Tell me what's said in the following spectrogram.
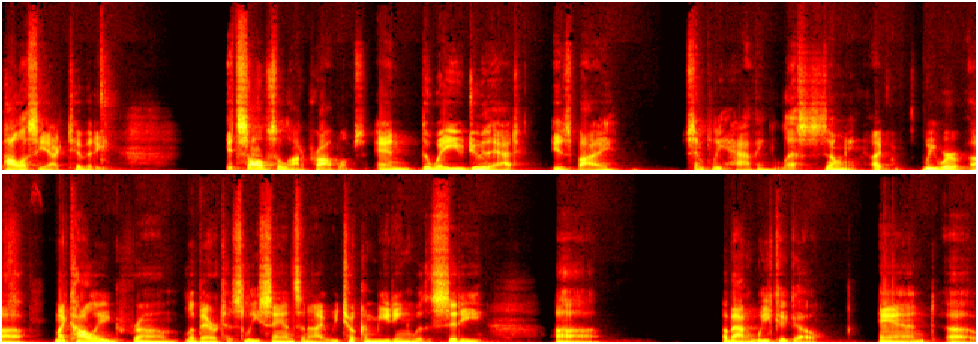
policy activity, it solves a lot of problems. And the way you do that is by simply having less zoning. I, we were, uh, my colleague from Libertas, Lee Sands, and I, we took a meeting with the city uh, about a week ago. and uh,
